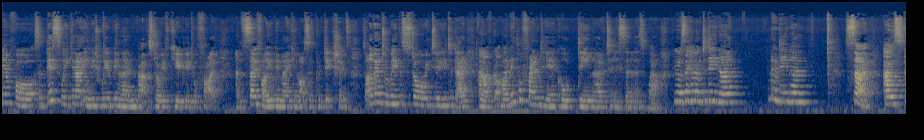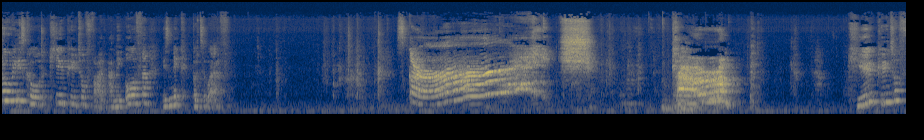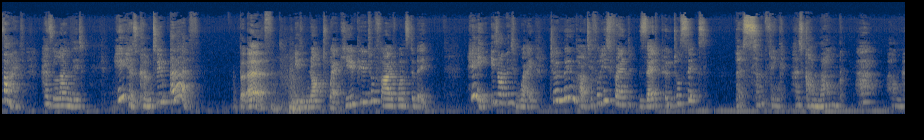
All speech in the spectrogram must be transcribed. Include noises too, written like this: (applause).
three and four. So this week in our English, we have been learning about the story of Q Pootle 5. And so far you've been making lots of predictions. So I'm going to read the story to you today. And I've got my little friend here called Dino to listen as well. You want to say hello to Dino? Hello, Dino. So, our story is called Pootle 5 and the author is Nick Butterworth. Q Pootle 5 He has come to Earth. But Earth is not where Pootle 5 wants to be. He is on his way to a moon party for his friend Z Pootle 6. But something has gone wrong. (gasps) Oh no.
